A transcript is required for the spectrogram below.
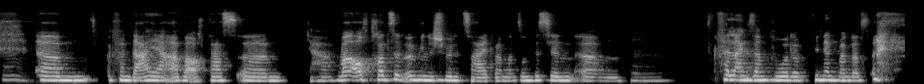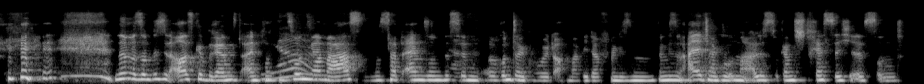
Mhm. Ähm, von daher aber auch das, ähm, ja, war auch trotzdem irgendwie eine schöne Zeit, weil man so ein bisschen ähm, mhm verlangsamt wurde. Wie nennt man das? ne, so ein bisschen ausgebremst, einfach ja. gezwungenermaßen. Das hat einen so ein bisschen ja. runtergeholt, auch mal wieder von diesem, von diesem Alltag, wo immer alles so ganz stressig ist. Und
